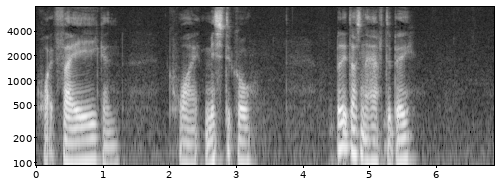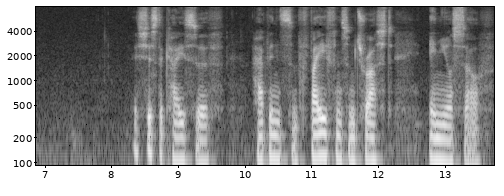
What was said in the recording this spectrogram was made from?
quite vague and quite mystical. But it doesn't have to be it's just a case of having some faith and some trust in yourself.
